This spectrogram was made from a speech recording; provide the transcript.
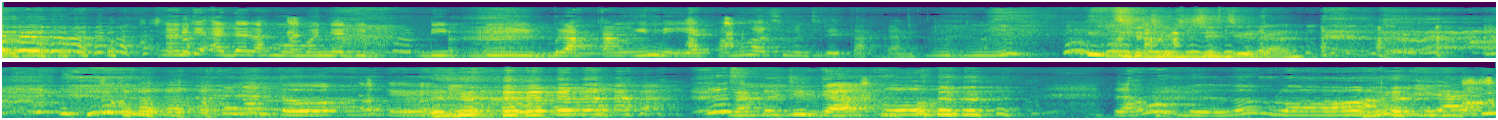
Nanti adalah momennya di, di di belakang ini ya. Kamu harus menceritakan. Jujur-jujuran. Aku ngantuk. Oke. Ngantuk juga aku. Kamu belum loh jadi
